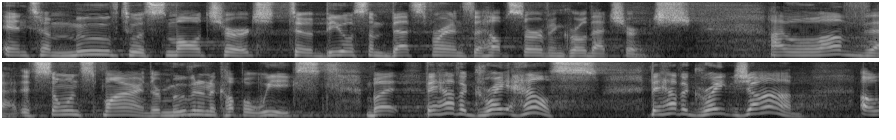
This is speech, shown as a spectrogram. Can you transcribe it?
and to move to a small church to be with some best friends to help serve and grow that church. I love that. It's so inspiring. They're moving in a couple weeks, but they have a great house. They have a great job. Uh,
